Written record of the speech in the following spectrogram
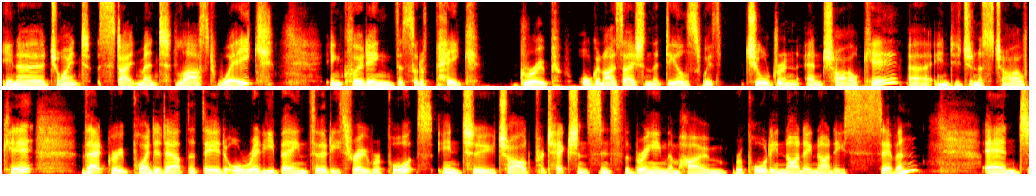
in a joint statement last week, including the sort of peak group organisation that deals with children and childcare, uh, Indigenous childcare. That group pointed out that there had already been 33 reports into child protection since the Bringing Them Home report in 1997 and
